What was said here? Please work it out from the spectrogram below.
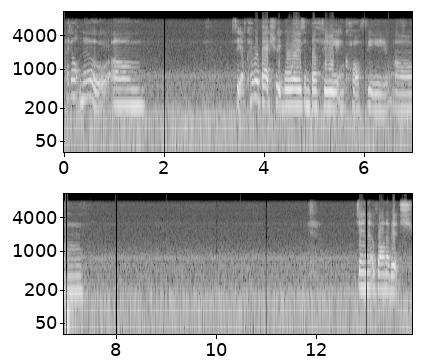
I don't know. Um, see, I've covered Backstreet Boys and Buffy and Coffee. Um, Janet Evanovich.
